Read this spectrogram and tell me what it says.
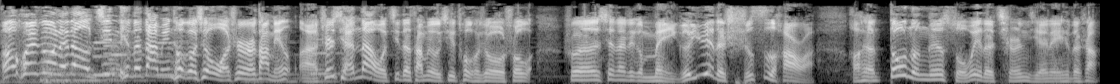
好，欢迎今天的大明脱口秀，我是大明啊。之前呢，我记得咱们有期脱口秀说过，说现在这个每个月的十四号啊，好像都能跟所谓的情人节联系得上。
